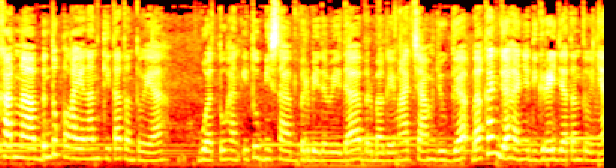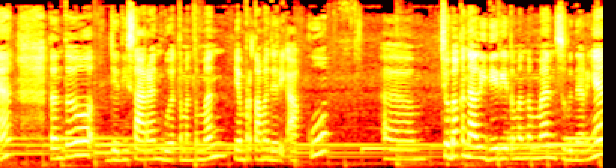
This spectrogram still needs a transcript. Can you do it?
karena bentuk pelayanan kita tentu ya buat Tuhan itu bisa berbeda-beda, berbagai macam juga, bahkan gak hanya di gereja tentunya. Tentu jadi saran buat teman-teman. Yang pertama dari aku, um, coba kenali diri teman-teman. Sebenarnya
